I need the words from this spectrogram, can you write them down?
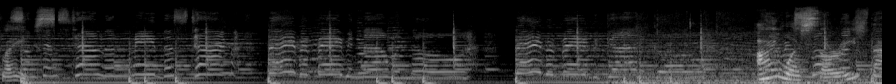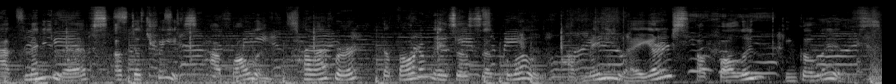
place. I was sorry that many leaves of the trees have fallen. However, the bottom is a circle of many layers of fallen ginkgo leaves.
